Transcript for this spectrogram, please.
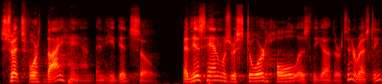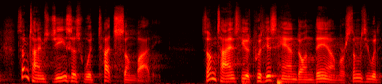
Stretch forth thy hand. And he did so. And his hand was restored whole as the other. It's interesting. Sometimes Jesus would touch somebody. Sometimes he would put his hand on them, or sometimes he would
